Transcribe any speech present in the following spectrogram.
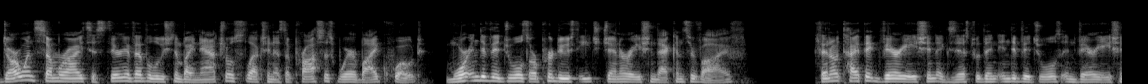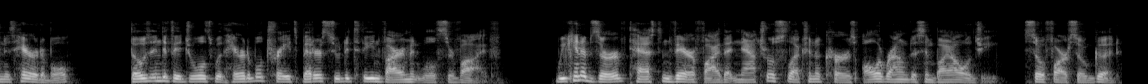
Darwin summarized his theory of evolution by natural selection as a process whereby, quote, more individuals are produced each generation that can survive. Phenotypic variation exists within individuals and variation is heritable. Those individuals with heritable traits better suited to the environment will survive. We can observe, test, and verify that natural selection occurs all around us in biology. So far, so good.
